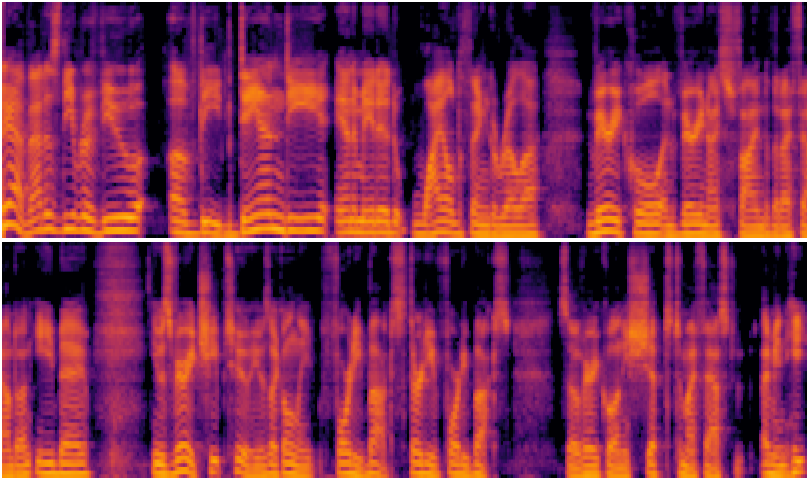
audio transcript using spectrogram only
So yeah, that is the review of the DanDee animated Wild Thing gorilla. Very cool and very nice find that I found on eBay. He was very cheap too. He was like only 40 bucks, 30 40 bucks. So very cool and he shipped to my fast I mean he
